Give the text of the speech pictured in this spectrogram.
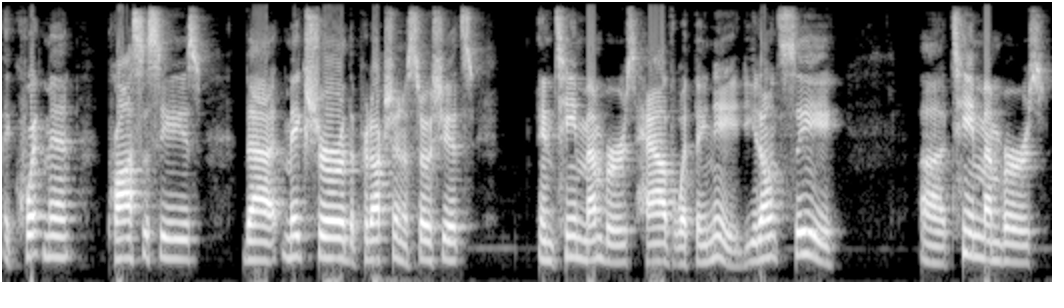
equipment, processes that make sure the production associates and team members have what they need. You don't see uh, team members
